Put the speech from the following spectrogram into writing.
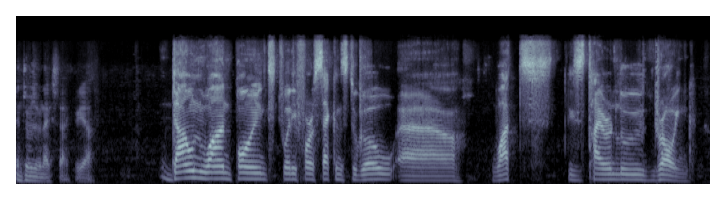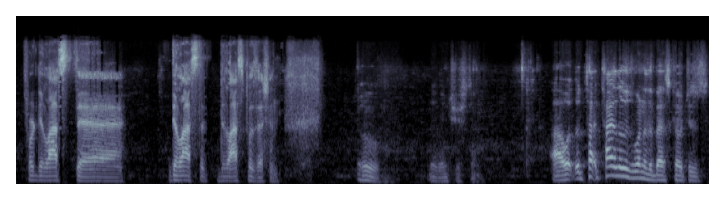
in terms of an X factor. Yeah. Down one point, 24 seconds to go. Uh, what is Tyron Lue drawing for the last uh, the last the last possession? Oh, interesting. Uh, well, Ty, Ty Lue is one of the best coaches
